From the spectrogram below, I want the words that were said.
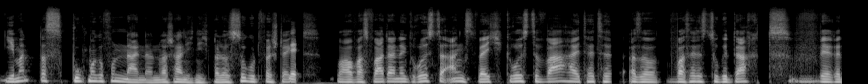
jemand das Buch mal gefunden? Nein, dann wahrscheinlich nicht, weil du es so gut versteckt. Nee. Wow, was war deine größte Angst? Welche größte Wahrheit hätte, also was hättest du gedacht, wäre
